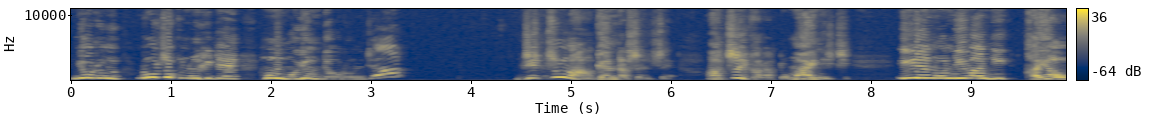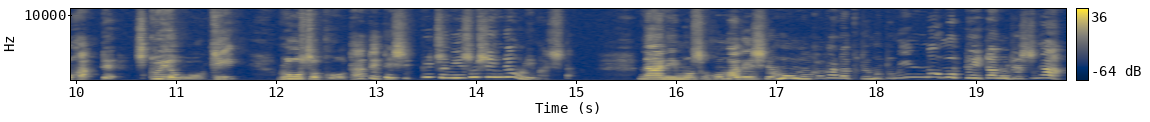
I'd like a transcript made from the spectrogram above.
夜、ろうそくの日で本を読んでおるんじゃ？実は、源田先生、暑いからと毎日、家の庭に蚊帳を張って机を置き、ろうそくを立てて執筆に勤しんでおりました。何もそこまでして本を書かなくてもとみんな思っていたのですが、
